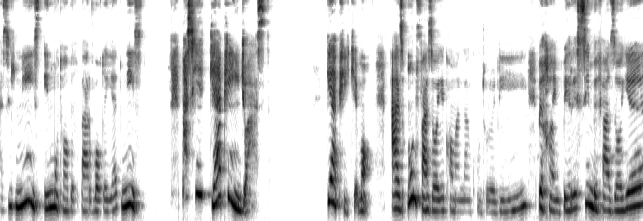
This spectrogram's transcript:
پذیر نیست. این مطابق بر واقعیت نیست. پس یه gap ی اینجا هست. gap ی که ما از اون فضای command and control ی بخوایم برسیم به فضای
